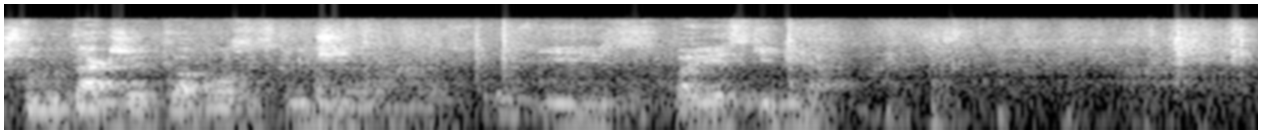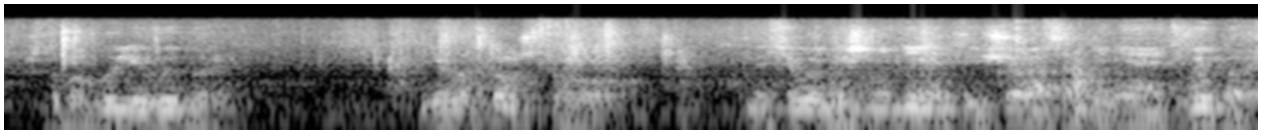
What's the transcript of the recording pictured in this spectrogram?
чтобы также этот вопрос исключить из повестки дня, чтобы были выборы. Дело в том, что на сегодняшний день это еще раз отменяет выборы.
